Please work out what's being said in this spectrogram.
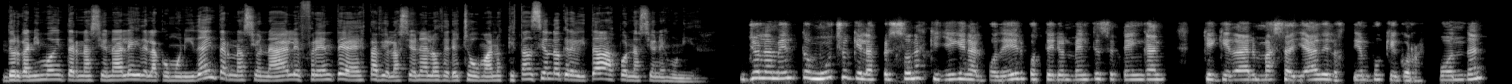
de organismos internacionales y de la comunidad internacional frente a estas violaciones a los derechos humanos que están siendo acreditadas por Naciones Unidas? Yo lamento mucho que las personas que lleguen al poder posteriormente se tengan que quedar más allá de los tiempos que correspondan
